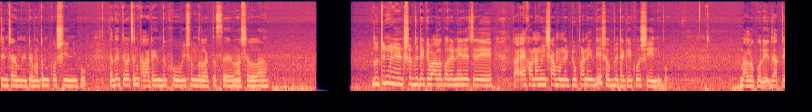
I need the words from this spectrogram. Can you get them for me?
তিন চার মিনিটের মতন কষিয়ে নিব। দেখতে পাচ্ছেন কালারটা কিন্তু খুবই সুন্দর লাগতেছে মার্শাল্লাহ দু তিন মিনিট সবজিটাকে ভালো করে নেড়ে চেড়ে, তো এখন আমি সামান্য একটু পানি দিয়ে সবজিটাকে কষিয়ে নিব। ভালো করে, যাতে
